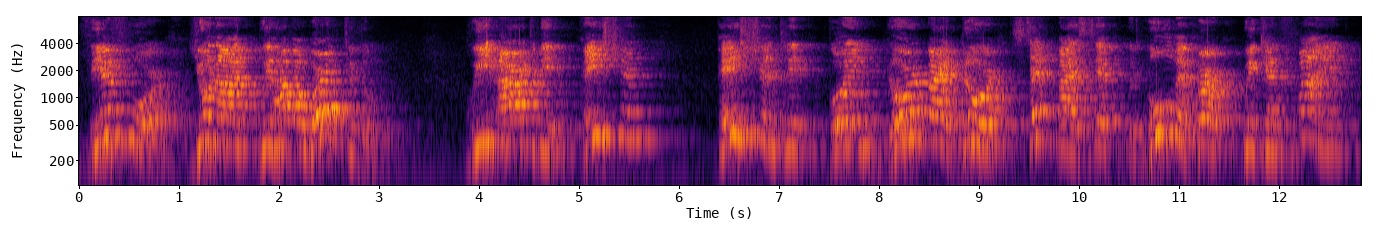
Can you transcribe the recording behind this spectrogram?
Therefore, you and I, we have a work to do. We are to be patient, patiently going door by door, step by step, with whomever we can find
